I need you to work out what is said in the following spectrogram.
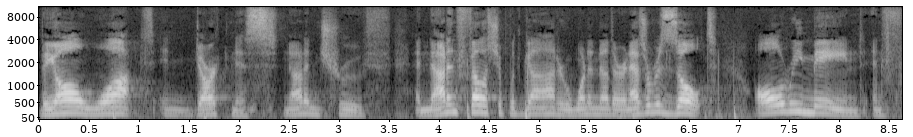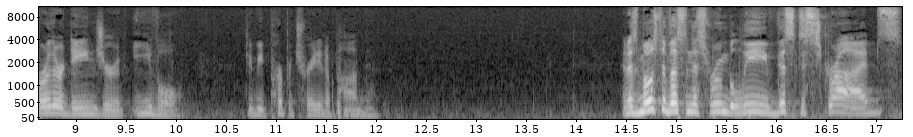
they all walked in darkness, not in truth and not in fellowship with God or one another. And as a result, all remained in further danger of evil to be perpetrated upon them. And as most of us in this room believe, this describes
